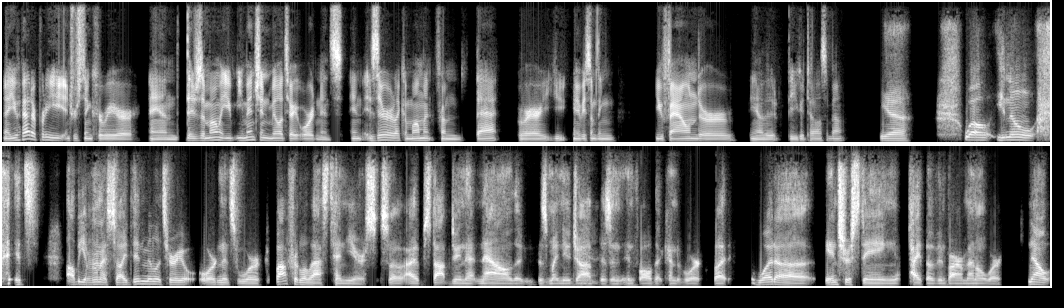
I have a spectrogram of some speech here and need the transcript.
Now you've had a pretty interesting career, and there's a moment you, you mentioned military ordnance, and is there like a moment from that where you maybe something you found or you know that, that you could tell us about? Yeah, well, you know, it's I'll be honest. So I did military ordnance work about for the last 10 years. So I've stopped doing that now because my new job yeah. doesn't involve that kind of work. But what a interesting type of environmental work. Now,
